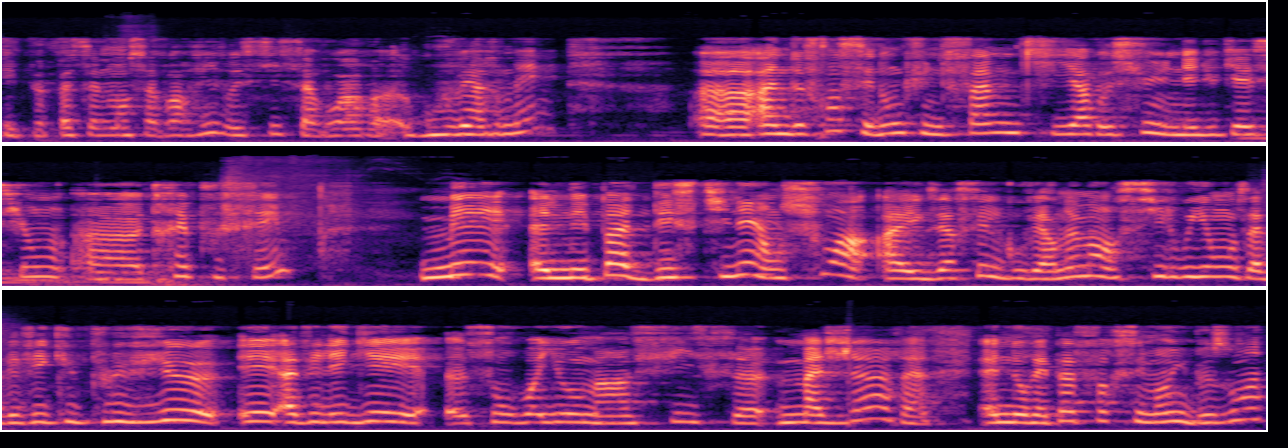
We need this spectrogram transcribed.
et pas seulement savoir-vivre, aussi savoir gouverner. Anne de France, c'est donc une femme qui a reçu une éducation très poussée, mais elle n'est pas destinée en soi à exercer le gouvernement. Si Louis XI avait vécu plus vieux et avait légué euh, son royaume à un fils euh, majeur, elle n'aurait pas forcément eu besoin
